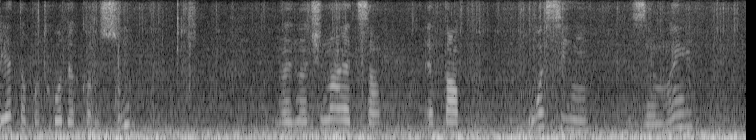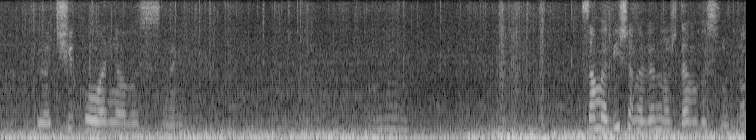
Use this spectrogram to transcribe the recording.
Лето підходить к концу. Починається етап осені, зими і очікування весни. Саме більше, мабуть, ждемо весну, так?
